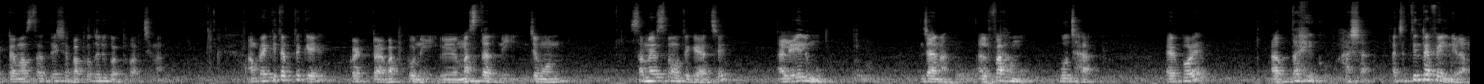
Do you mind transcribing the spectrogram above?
একটা মাস্টার দিয়ে সে বাক্য তৈরি করতে পারছে না। আমরা এই কিতাব থেকে কয়েকটা বাক্য নেই মাস্টার নেই। যেমন সামায়াসমাও থেকে আছে আল ইলমু জানা আল ফাহমু বোঝা। এরপরে আদাহিকু হাসা। আচ্ছা তিনটা ফেল নিলাম।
